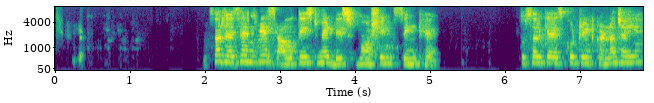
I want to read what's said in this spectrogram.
ठीक है। सर जैसे इनके साउथ ईस्ट में डिश वॉशिंग सिंक है तो सर क्या इसको ट्रीट करना चाहिए?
